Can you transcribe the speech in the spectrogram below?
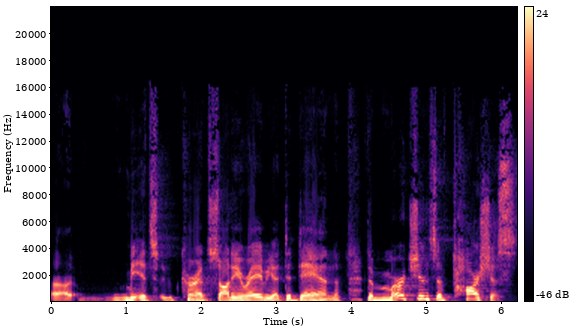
uh, its current Saudi Arabia, Dedan, the merchants of Tarshish,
